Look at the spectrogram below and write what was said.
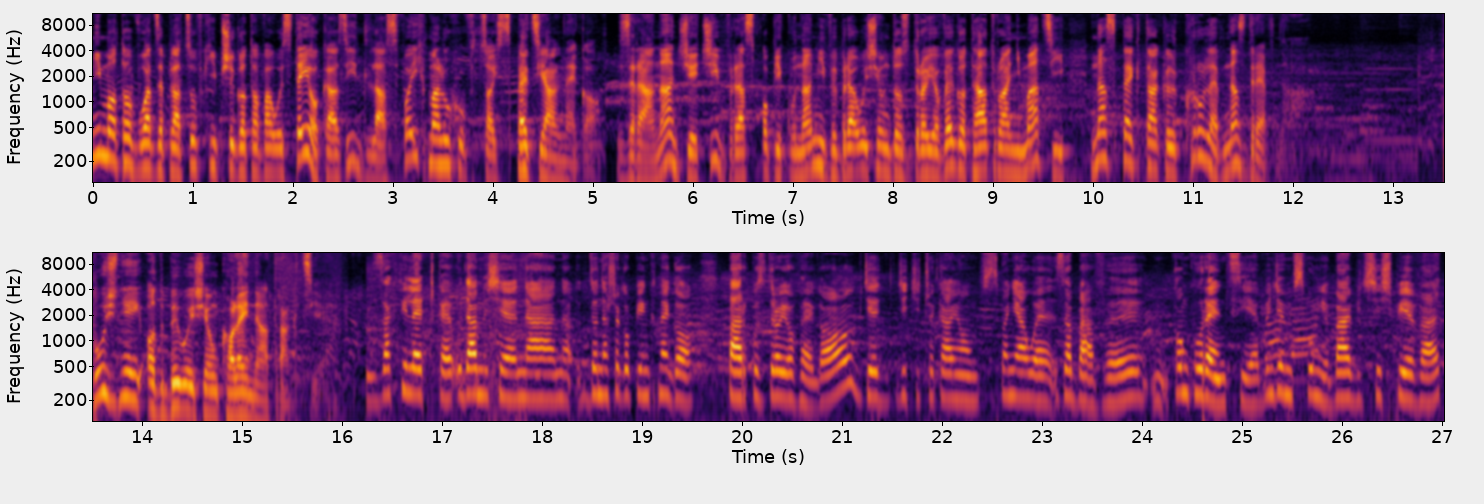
Mimo to władze placówki przygotowały z tej okazji dla swoich maluchów coś specjalnego. Z rana dzieci wraz z opiekunami wybrały się do Zdrojowego Teatru Animacji na spektakl Królewna z Drewna. Później odbyły się kolejne atrakcje. Za chwileczkę udamy się na, na, do naszego pięknego parku zdrojowego, gdzie dzieci czekają wspaniałe zabawy, konkurencje. Będziemy wspólnie bawić się, śpiewać.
